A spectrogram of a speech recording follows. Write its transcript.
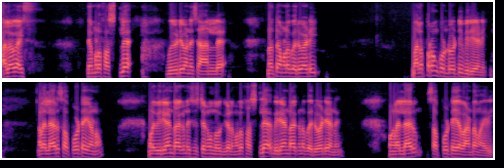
ഹലോ ഗൈസ് ഇത് നമ്മളെ ഫസ്റ്റിലെ വീഡിയോ ആണ് ചാനലിലെ ഇന്നത്തെ നമ്മളെ പരിപാടി മലപ്പുറം കൊണ്ടോട്ടി ബിരിയാണി. നിങ്ങളെല്ലാവരും സപ്പോർട്ട് ചെയ്യണം. നമ്മൾ ബിരിയാണി ഉണ്ടാക്കുന്ന സിസ്റ്റങ്ങൾ നോക്കിയാൽ നമ്മൾ ഫസ്റ്റിലെ ബിരിയാണി ഉണ്ടാക്കുന്ന പരിപാടിയാണ്. നിങ്ങളെല്ലാവരും സപ്പോർട്ട് ചെയ്യാൻ വേണ്ട മാതിരി.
